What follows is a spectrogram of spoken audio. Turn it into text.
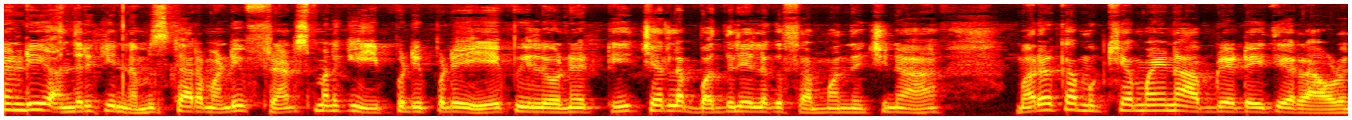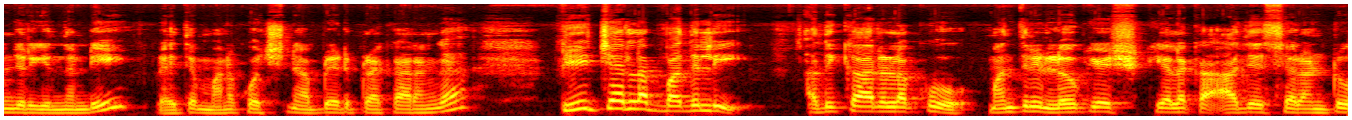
అండి అందరికీ నమస్కారం అండి. ఫ్రెండ్స్ మనకి ఇప్పుడిప్పుడే ఏపీలోనే టీచర్ల బదిలీలకు సంబంధించిన మరొక ముఖ్యమైన అప్డేట్ అయితే రావడం జరిగిందండి. ఇప్పుడైతే మనకు వచ్చిన అప్డేట్ ప్రకారంగా టీచర్ల బదిలీ అధికారులకు మంత్రి లోకేష్ కీలక ఆదేశాలంటూ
